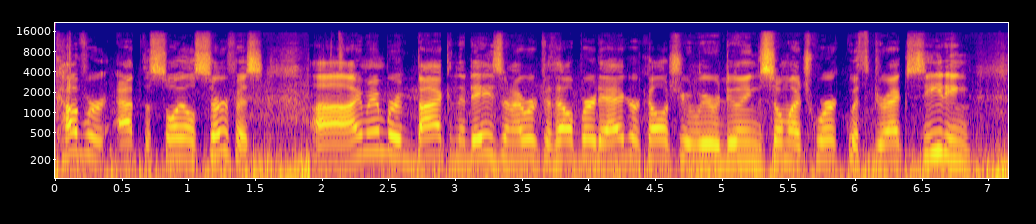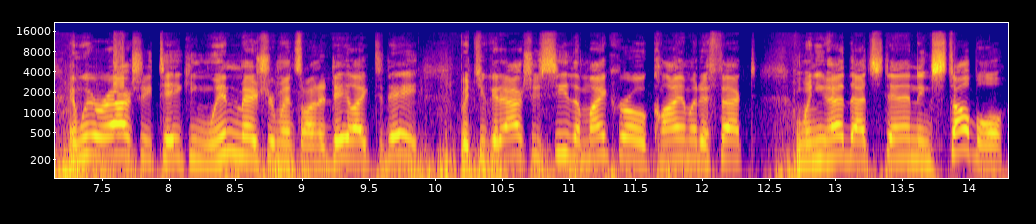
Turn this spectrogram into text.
cover at the soil surface. Uh, I remember back in the days when I worked with Alberta Agriculture, we were doing so much work with direct seeding, and we were actually taking wind measurements on a day like today, but you could actually see the microclimate effect when you had that standing stubble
